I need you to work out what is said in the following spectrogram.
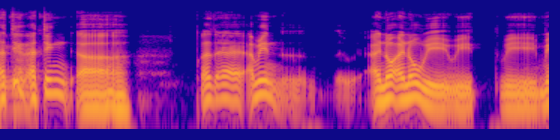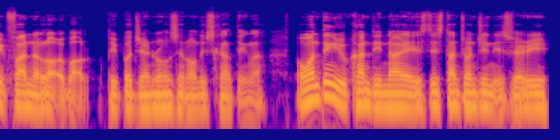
I think together. I think uh, I, I mean, I know I know we we we make fun a lot about paper generals and all this kind of thing lah. But one thing you can't deny is this Tan Chuan Jin is very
